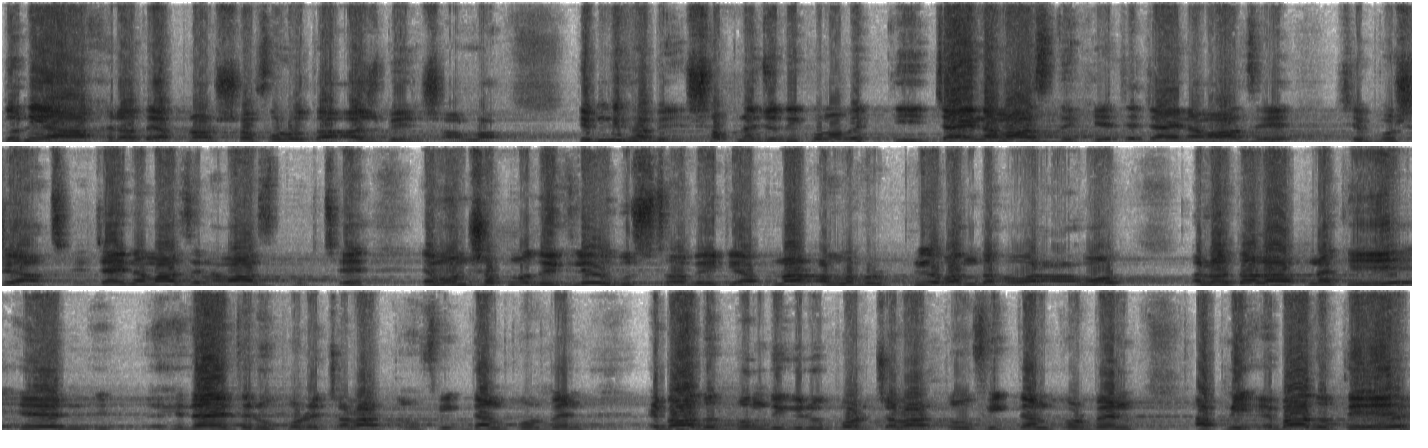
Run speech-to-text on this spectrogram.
দুনিয়া, আখেরাতে আপনার সফলতা আসবে ইনশাআল্লাহ। এমনিভাবে স্বপ্নে যদি কোনো ব্যক্তি যায় নামাজ দেখে যে যায় নামাজে সে বসে আছে, যায় নামাজে নামাজ পড়ছে, এমন স্বপ্ন দেখলেও বুঝতে হবে এটি আপনার আল্লাহর প্রিয় বান্দা হওয়ার আলামত। আল্লাহ তালা আপনাকে হেদায়তের উপরে চলার তৌফিক দান করবেন এবাদত বন্দিগির উপর চলার তৌফিক দান করবেন, আপনি এবাদতে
